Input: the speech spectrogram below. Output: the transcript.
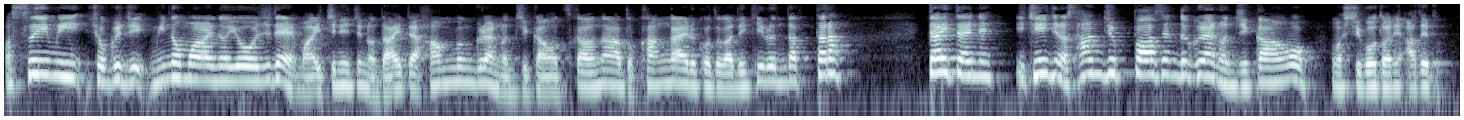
まあ、睡眠、食事、身の回りの用事で、まあ、1日の大体半分ぐらいの時間を使うなと考えることができるんだったら、大体ね、1日の30%ぐらいの時間を仕事に当てると。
